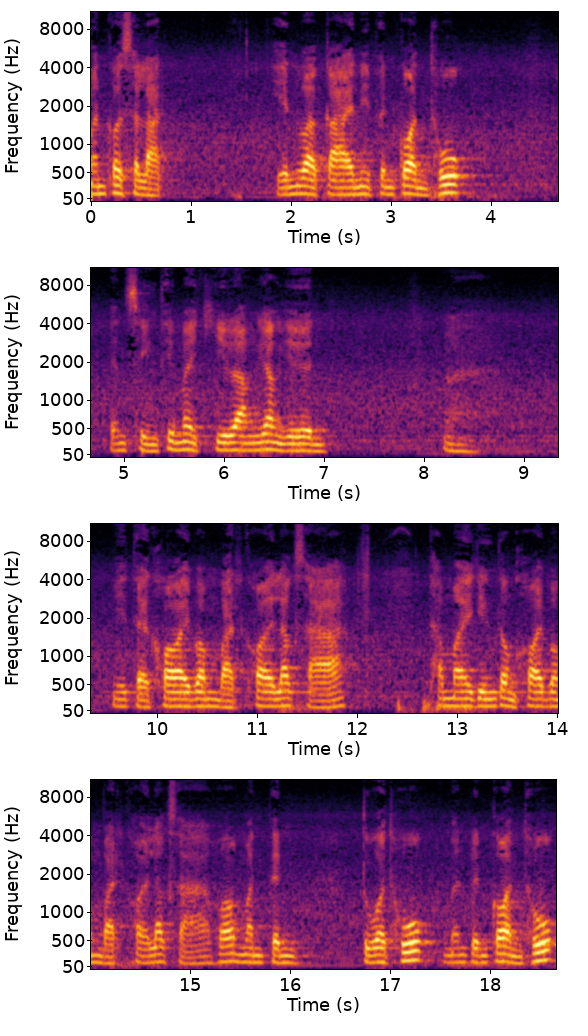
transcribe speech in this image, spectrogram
มันก็สลัด เห็นว่ากายนี่เป็นก้อนทุกข์ เป็นสิ่งที่ไม่กีรังยั่งยืน มีแต่คอยบำบัดคอยรักษาทำไมจึงต้องคอยบำบัดคอยรักษา เพราะมันเป็นตัวทุกข์ มันเป็นก้อนทุกข์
